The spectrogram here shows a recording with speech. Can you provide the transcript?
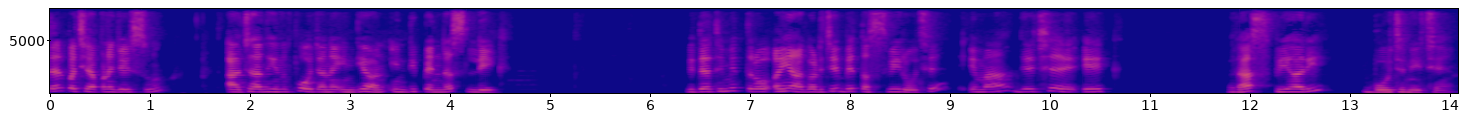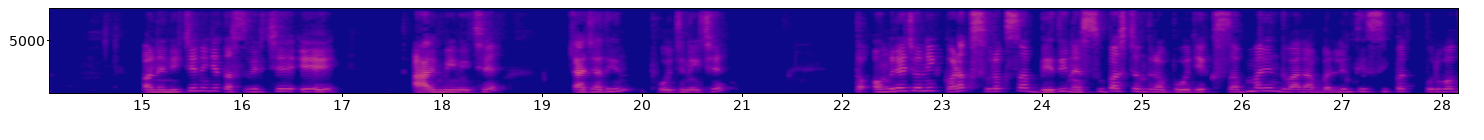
ત્યાર પછી આપણે જોઈશું આઝાદ હિન્દ ફોજ અને ઇન્ડિયન ઇન્ડિપેન્ડન્સ લીગ. વિદ્યાર્થી મિત્રો, અહીં આગળ જે બે તસવીરો છે, એમાં જે છે એક રાસ બિહારી ભોજની છે. અને નીચેની જે તસવીર છે એ આર્મીની છે આઝાદ હિંદ ફૌજની છે. તો અંગ્રેજોની કડક સુરક્ષા ભેદીને સુભાષચંદ્ર બોઝ એક સબમરીન દ્વારા બર્લિનથી સિપતપૂર્વક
